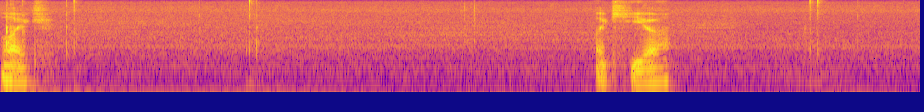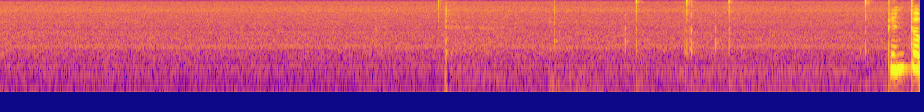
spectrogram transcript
like... like here. Pinto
